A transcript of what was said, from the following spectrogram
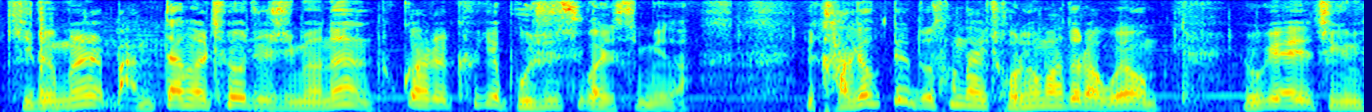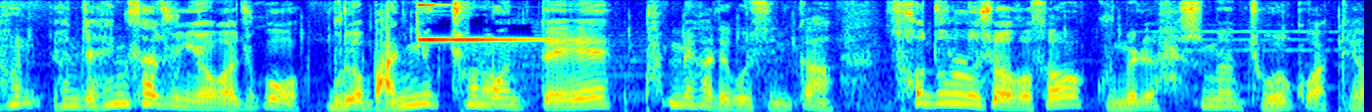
기름을 만땅을 채워주시면은 효과를 크게 보실 수가 있습니다. 이 가격대도 상당히 저렴하더라고요. 요게 지금 현, 현재 행사 중이어가지고 무려 16,000원대에 판매가 되고 있으니까 서두르셔서 구매를 하시면 좋을 것 같아요.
